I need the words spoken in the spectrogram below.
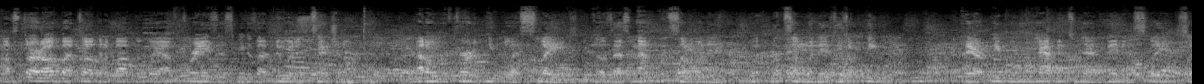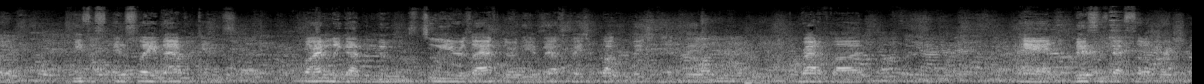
I'll start off by talking about the way I phrase this because I do it intentionally. I don't refer to people as slaves because that's not what someone is. What, what someone is, these are people. They are people who happen to have been enslaved. So these enslaved Africans finally got the news two years after the Emancipation Proclamation had been ratified. And this is that celebration.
